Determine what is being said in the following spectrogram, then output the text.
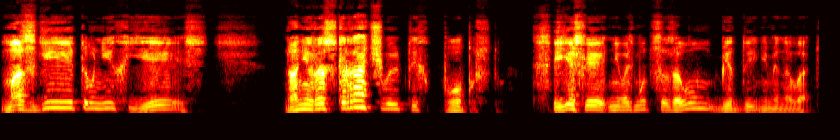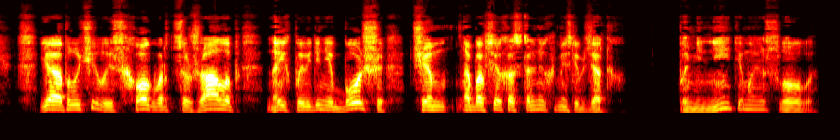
Мозги-то у них есть, но они растрачивают их попусту. И если не возьмутся за ум, беды не миновать. Я получила из Хогвартса жалоб на их поведение больше, чем обо всех остальных вместе взятых. Помяните мое слово,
